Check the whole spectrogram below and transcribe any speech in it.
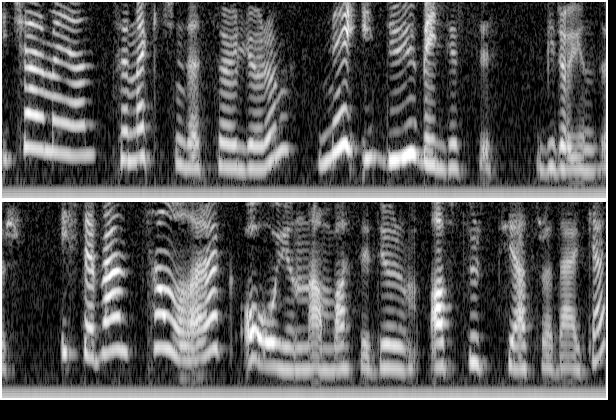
içermeyen, tırnak içinde söylüyorum, ne idüğü belirsiz bir oyundur. İşte ben tam olarak o oyundan bahsediyorum absürt tiyatro derken.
